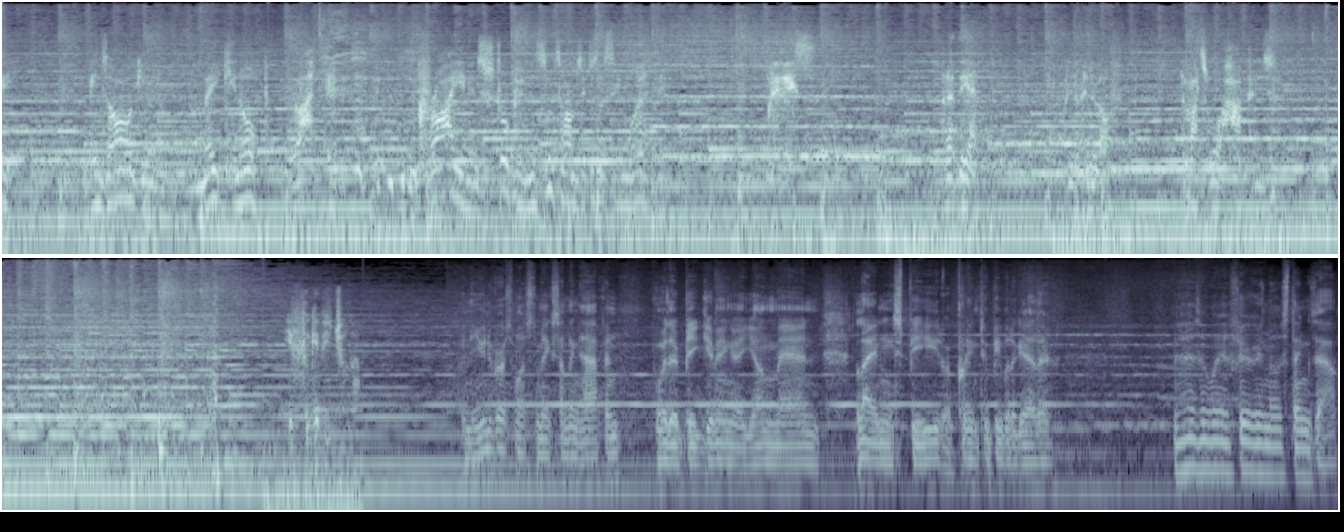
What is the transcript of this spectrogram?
It means arguing making up, laughing, crying and struggling, and sometimes it doesn't seem worth it. But it is. And at the end, when you're in love, no matter what happens, you forgive each other. When the universe wants to make something happen, whether it be giving a young man lightning speed or putting two people together, it has a way of figuring those things out.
